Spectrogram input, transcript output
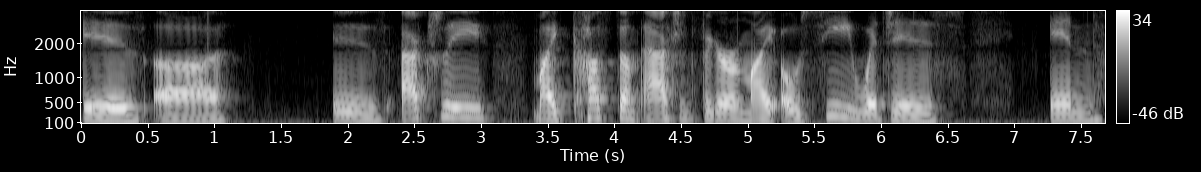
is uh is actually my custom action figure of my OC, which is in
